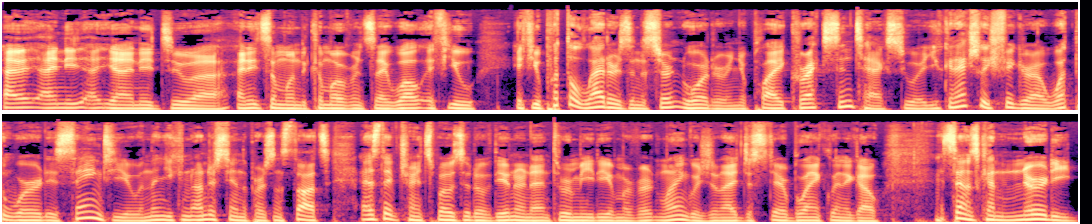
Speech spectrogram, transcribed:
I, I need yeah I need to uh, I need someone to come over and say well if you if you put the letters in a certain order and you apply correct syntax to it you can actually figure out what the word is saying to you and then you can understand the person's thoughts as they've transposed it over the internet and through a medium of written language and I just stare blankly and I go it sounds kind of nerdy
